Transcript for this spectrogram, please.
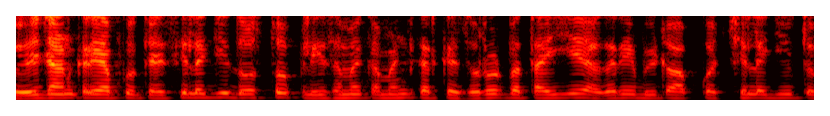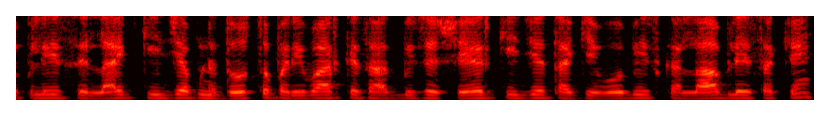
तो ये जानकारी आपको कैसी लगी? दोस्तों प्लीज़ हमें कमेंट करके ज़रूर बताइए। अगर ये वीडियो आपको अच्छी लगी तो प्लीज़ इसे लाइक कीजिए, अपने दोस्तों, परिवार के साथ भी इसे शेयर कीजिए ताकि वो भी इसका लाभ ले सकें।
